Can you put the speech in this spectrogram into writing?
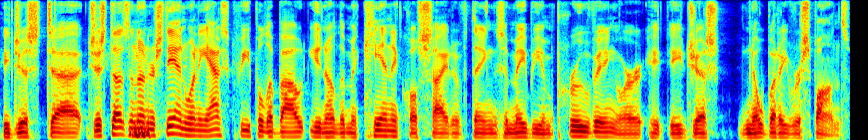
He just uh, just doesn't understand when he asks people about you know the mechanical side of things and maybe improving, or he, he just nobody responds.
